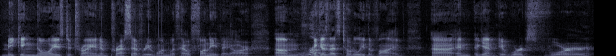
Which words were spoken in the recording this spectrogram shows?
making noise to try and impress everyone with how funny they are? Um, Right. Because that's totally the vibe. Uh, and again, it works for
